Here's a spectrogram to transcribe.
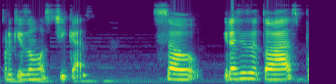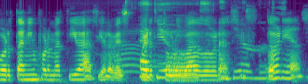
porque somos chicas. So, gracias a todas por tan informativas y a la vez perturbadoras historias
